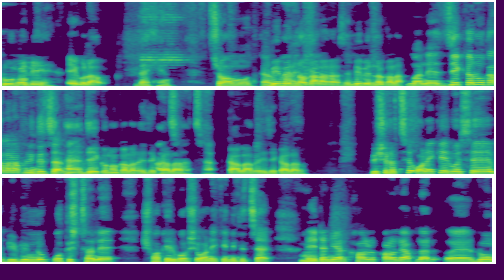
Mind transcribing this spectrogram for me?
two milli এগুলা দেখেন। চমৎকার। বিভিন্ন কালার আছে বিভিন্ন কালার। মানে যে কোনো কালার আপনি দিতে চান। হ্যাঁ যে কোনো কালার এই যে কালার আচ্ছা আচ্ছা। কালার এই যে কালার। বিষয়টা হচ্ছে অনেকেই রয়েছে বিভিন্ন প্রতিষ্ঠানে শখের বসে অনেকে নিতে চায়। এটা নেওয়ার কারণে আপনার রং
